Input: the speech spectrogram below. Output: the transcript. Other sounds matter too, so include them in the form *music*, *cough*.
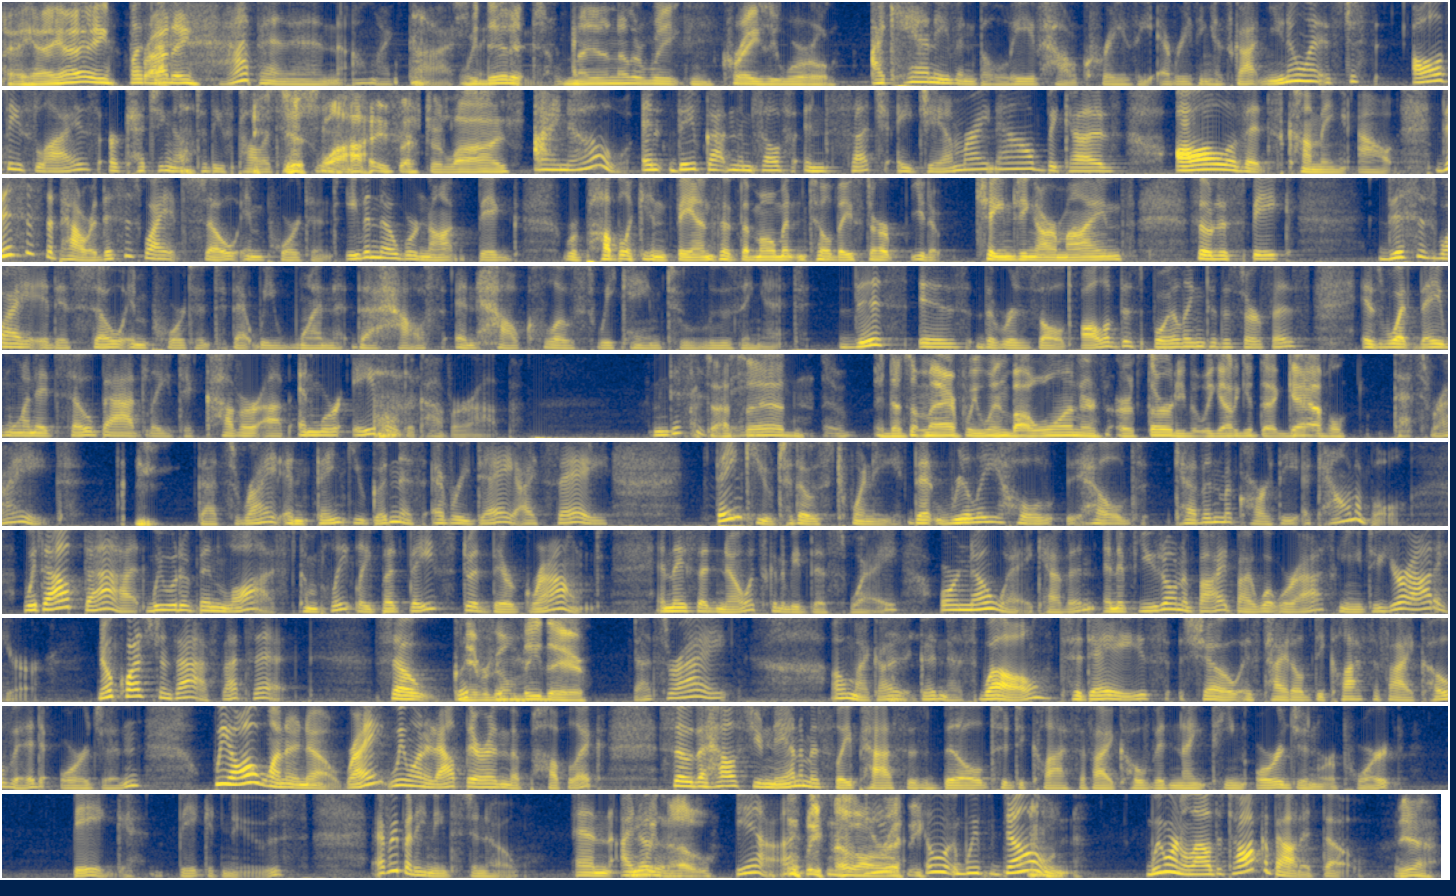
Hey, hey, hey. What's Friday. happening? Oh my gosh. We did it. We made it another week in crazy world. I can't even believe how crazy everything has gotten. You know what? It's just all of these lies are catching up to these It's politicians. just lies after lies. I know. And they've gotten themselves in such a jam right now because all of it's coming out. This is the power. This is why it's so important. Even though we're not big Republican fans at the moment until they start, you know, changing our minds, so to speak. This is why it is so important that we won the House and how close we came to losing it. This is the result. All of this boiling to the surface is what they wanted so badly to cover up and were able to cover up. I mean, this is. As I big. said, it doesn't matter if we win by one or, or 30, but we got to get that gavel. That's right. That's right. And thank you, goodness, every day I say thank you to those 20 that really hold, held Kevin McCarthy accountable. Without that, we would have been lost completely, but they stood their ground and they said, no, it's going to be this way or no way, Kevin. And if you don't abide by what we're asking you to, you're out of here. No questions asked. That's it. So good. Never going to be there. That's right. Oh my God, goodness. Well, today's show is titled Declassify COVID Origin. We all want to know, right? We want it out there in the public. So the House unanimously passes bill to declassify COVID 19 origin report. Big, big news. Everybody needs to know. And I know we that, know. Yeah. *laughs* I We know already. oh, we've known. Mm-hmm. we weren't allowed to talk about it, though. Yeah.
